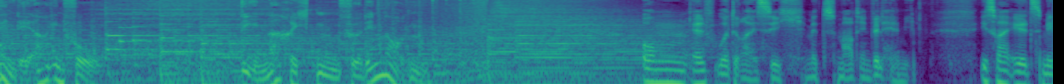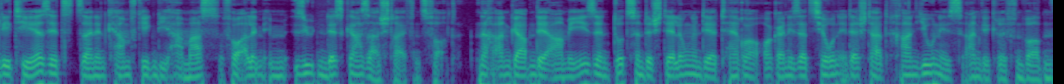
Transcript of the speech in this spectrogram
NDR Info. Die Nachrichten für den Norden. Um 11.30 Uhr mit Martin Wilhelmi. Israels Militär setzt seinen Kampf gegen die Hamas vor allem im Süden des Gazastreifens fort. Nach Angaben der Armee sind Dutzende Stellungen der Terrororganisation in der Stadt Khan Yunis angegriffen worden.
